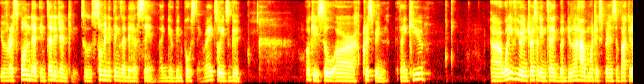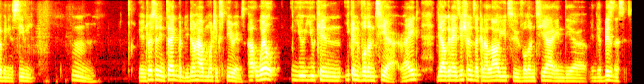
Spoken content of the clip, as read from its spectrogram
you've responded intelligently to so many things that they have seen, like they've been posting, right? So it's good. Okay, so uh Crispin, thank you. Uh, what if you're interested in tech but do not have much experience to back it up in your CV? Hmm. You're interested in tech but you don't have much experience. Uh, well, you you can you can volunteer, right? Are organizations that can allow you to volunteer in their in their businesses.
